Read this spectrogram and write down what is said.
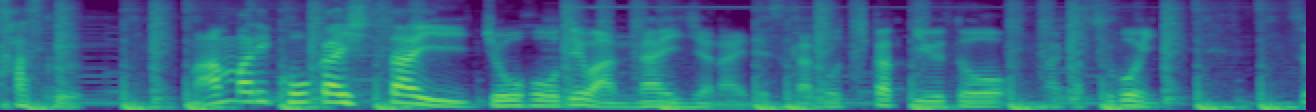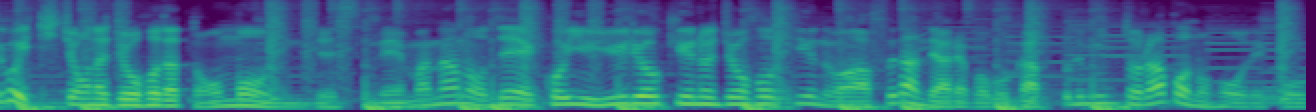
書く。あんまり公開したい情報ではないじゃないですか。どっちかっていうと、なんかすごいすごい貴重な情報だと思うんですね。まあ、なので、こういう有料級の情報っていうのは、普段であれば僕、AppleMintLab の方で公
